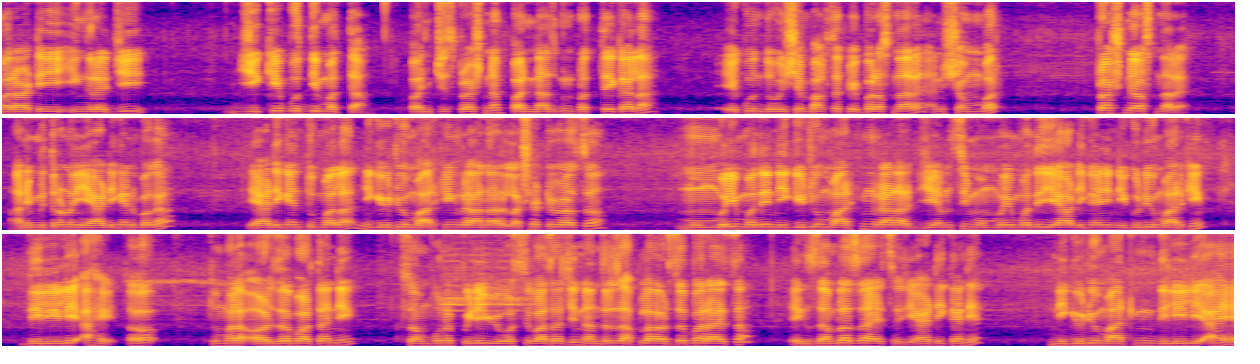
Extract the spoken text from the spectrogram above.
मराठी इंग्रजी जी के बुद्धिमत्ता पंचवीस प्रश्न पन्नास गुण प्रत्येकाला एकूण दोनशे मार्कचा पेपर असणार आहे आणि शंभर प्रश्न असणार आहे. आणि मित्रांनो या ठिकाणी बघा या ठिकाणी तुम्हाला निगेटिव्ह मार्किंग राहणार लक्षात ठेवायचं मुंबईमध्ये निगेटिव्ह मार्किंग राहणार. जी एम सी मुंबईमध्ये या ठिकाणी निगेटिव्ह मार्किंग दिलेली आहे. तर तुम्हाला अर्ज भरताना संपूर्ण पी डी व्यवस्थित वाचायची नंतरच आपला अर्ज भरायचा एक्झामला जायचं. या ठिकाणी निगेटिव्ह मार्किंग दिलेली आहे.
